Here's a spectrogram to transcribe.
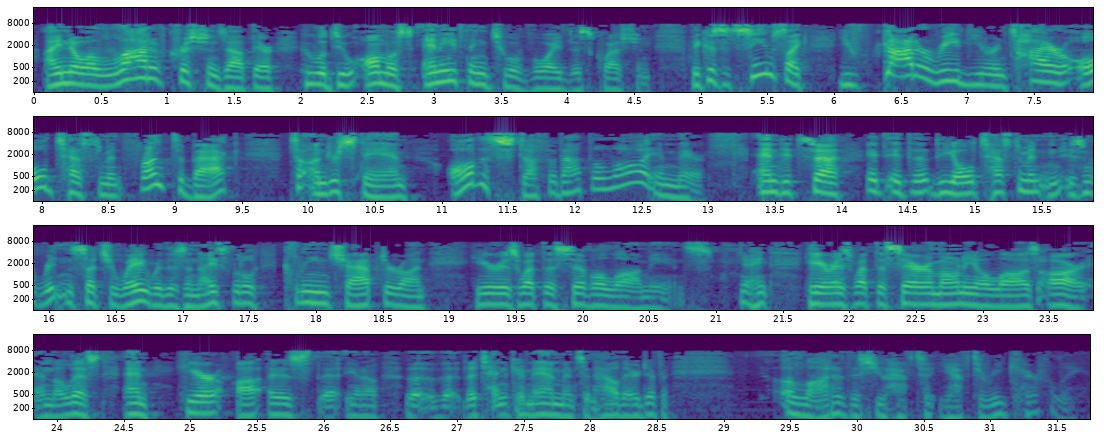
I know a lot of Christians out there who will do almost anything to avoid this question because it seems like you've got to read your entire Old Testament front to back to understand all the stuff about the law in there. And it's uh, it, it, the, the Old Testament isn't written such a way where there's a nice little clean chapter on here is what the civil law means. Right? Here is what the ceremonial laws are and the list. And here uh, is the, you know the, the, the Ten Commandments and how they're different. A lot of this you have to you have to read carefully.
